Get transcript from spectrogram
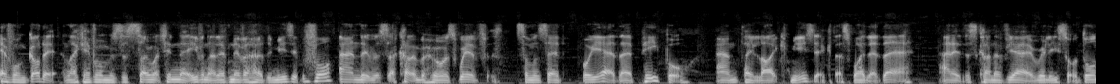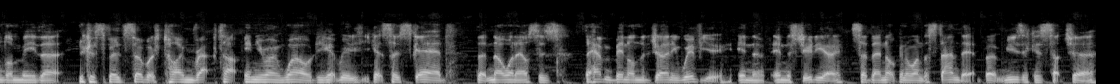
everyone got it. Like everyone was just so much in there, even though they've never heard the music before. And it was, I can't remember who I was with. Someone said, well, yeah, they're people and they like music. That's why they're there. And it just kind of, yeah, it really sort of dawned on me that you can spend so much time wrapped up in your own world. You get really, you get so scared that no one else is, they haven't been on the journey with you in the, in the studio. So they're not going to understand it. But music is such a,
